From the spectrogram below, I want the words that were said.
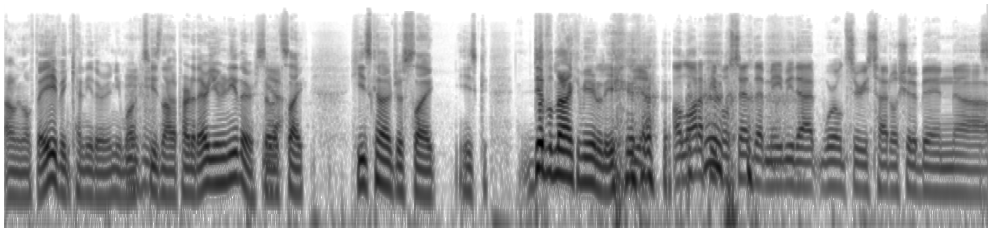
I don't know if they even can either anymore because Mhm. he's not a part of their union either. So Yeah. it's like he's kind of just like he's diplomatic community. yeah. A lot of people said that maybe that World Series title should have been uh,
